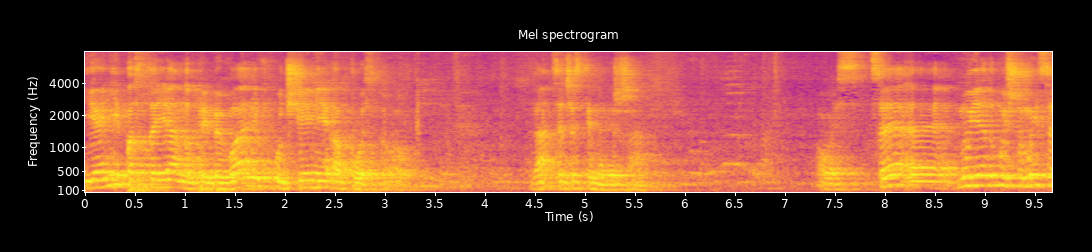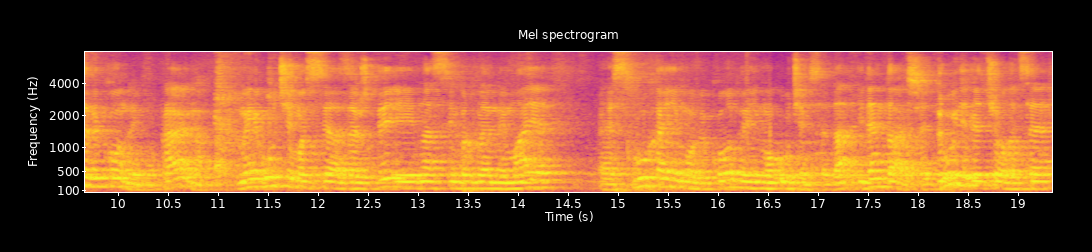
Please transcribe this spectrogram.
И они постоянно пребывали в учении апостолов. Да? Це частина вірша. Ось. Це, ну я думаю, що ми це виконуємо, правильно? Ми учимося завжди, і в нас цим проблем немає. Е, Слухаємо, виконуємо, учимося. Да? Ідемо далі. Друге для чого? Це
